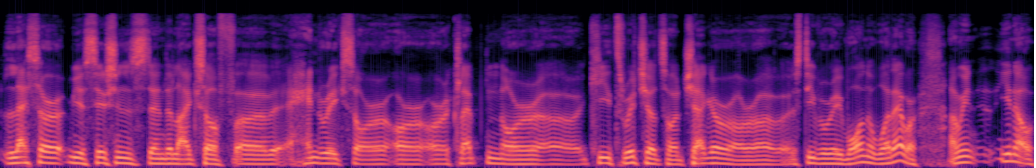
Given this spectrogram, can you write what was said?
lesser musicians than the likes of uh, Hendrix or, or, or Clapton or uh, Keith Richards or Jagger or uh, Stevie Ray Vaughan or whatever. I mean, you know,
